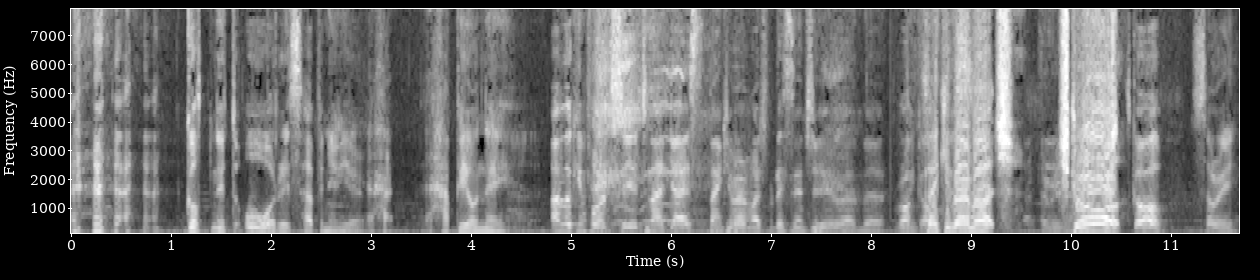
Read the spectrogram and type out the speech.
Gott nytt år is Happy New Year. Ha- happy Onay. I'm looking forward to see you tonight, guys. Thank you very much for this interview and uh, rock on. Thank you very much. Arena. Skål! Skål! Sorry.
